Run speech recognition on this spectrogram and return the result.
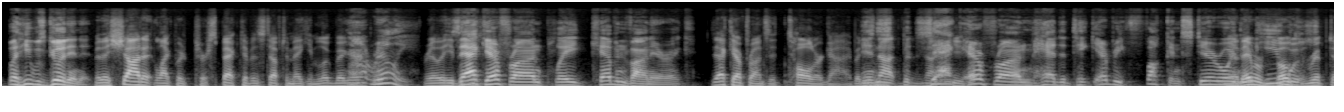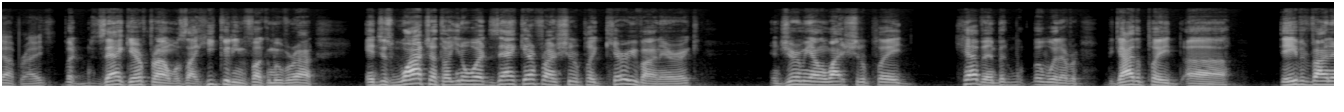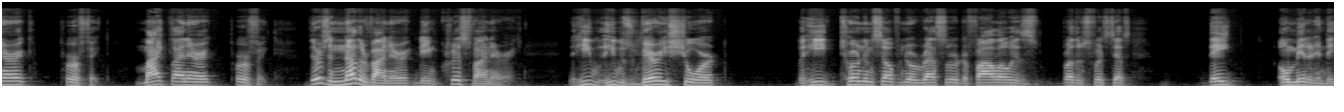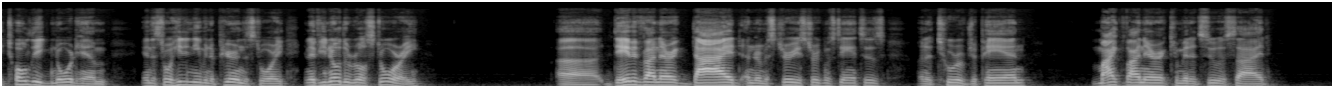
but he was good in it. But they shot it like with perspective and stuff to make him look bigger. Not really. Really? He- Zac Efron played Kevin Von Erich. Zac Efron's a taller guy, but he's And- not. But not Zac huge. Efron had to take every fucking steroid. Yeah, they were both was- ripped up, right? But Zac Efron was like he couldn't even fucking move around. And just watch, I thought, you know what? Zac Efron should have played Kerry Von Erich, and Jeremy Allen White should have played Kevin. But but whatever. The guy that played uh, David Von Erich, perfect. Mike Von Erich, perfect. There's another Von Erich named Chris Von Erich. He he was very short, but he turned himself into a wrestler to follow his brother's footsteps. They omitted him. They totally ignored him in the story. He didn't even appear in the story. And if you know the real story, uh, David Von Erich died under mysterious circumstances on a tour of Japan. Mike Von Erich committed suicide.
